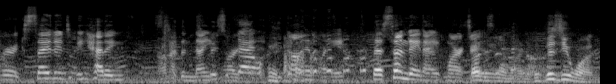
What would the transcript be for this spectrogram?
We're excited to be heading to the night market finally. The Sunday night market. the busy one.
